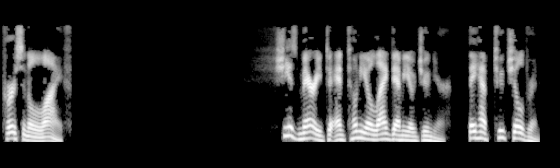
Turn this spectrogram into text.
Personal life she is married to Antonio Lagdameo Jr. They have two children.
